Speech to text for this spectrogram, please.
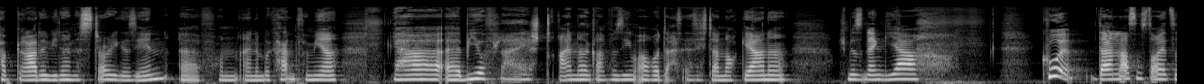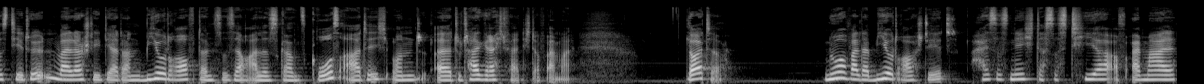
habe gerade wieder eine Story gesehen äh, von einem Bekannten von mir. Ja, äh, Biofleisch, 300 Gramm für 7 Euro, das esse ich dann noch gerne. Ich mir so denke, ja, cool, dann lass uns doch jetzt das Tier töten, weil da steht ja dann Bio drauf, dann ist das ja auch alles ganz großartig und äh, total gerechtfertigt auf einmal. Leute, nur weil da Bio draufsteht, heißt es nicht, dass das Tier auf einmal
